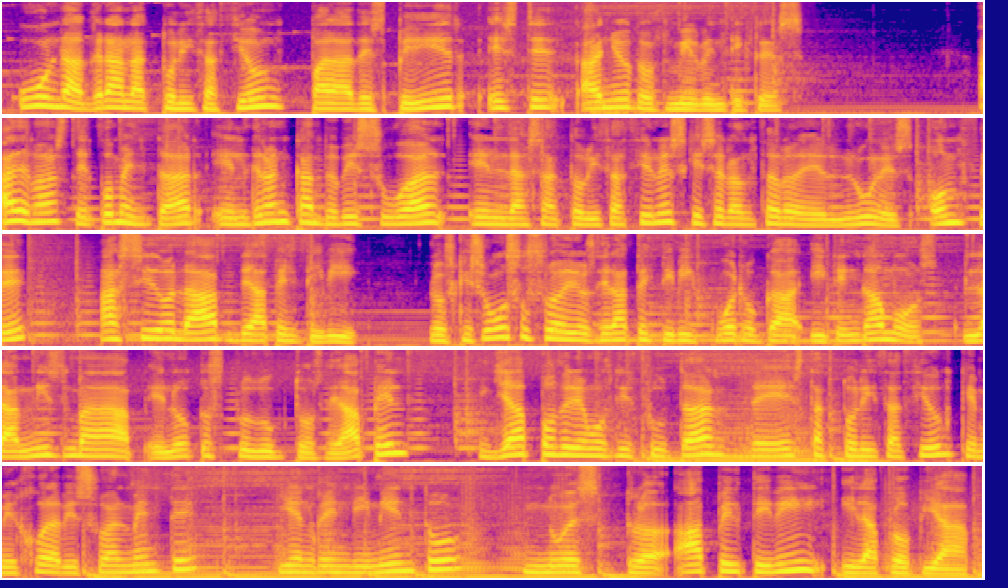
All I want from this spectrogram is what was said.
Una gran actualización para despedir este año 2023. Además de comentar el gran cambio visual en las actualizaciones que se lanzaron el lunes 11 ha sido la app de Apple TV. Los que somos usuarios del Apple TV 4K y tengamos la misma app en otros productos de Apple, ya podremos disfrutar de esta actualización que mejora visualmente y en rendimiento nuestro Apple TV y la propia app.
